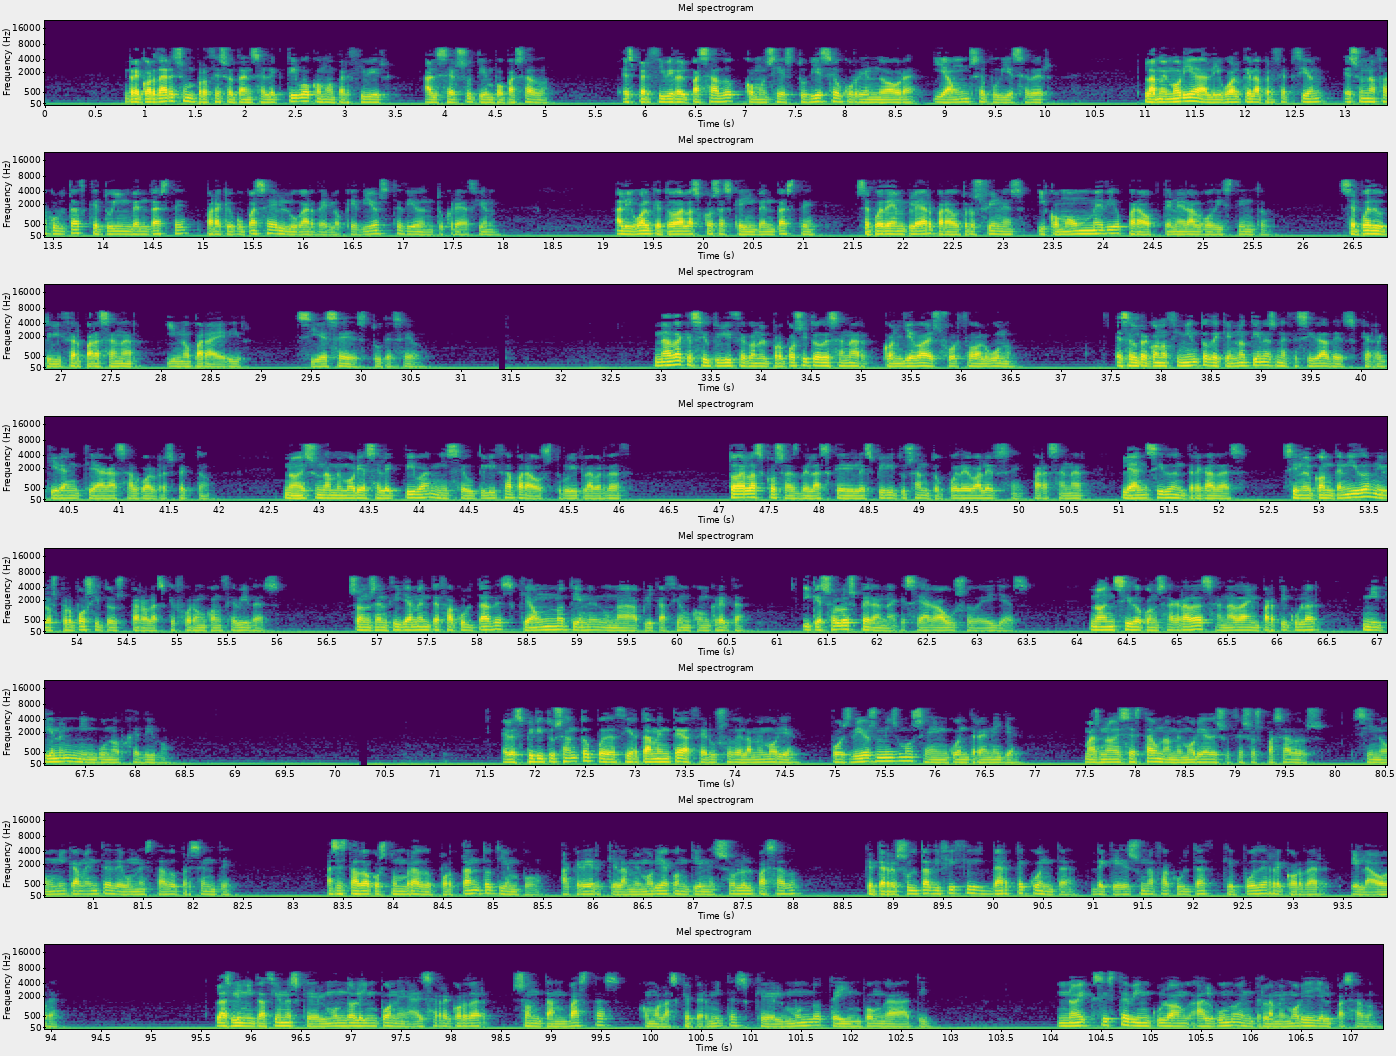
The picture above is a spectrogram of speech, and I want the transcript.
Recordar es un proceso tan selectivo como percibir, al ser su tiempo pasado. Es percibir el pasado como si estuviese ocurriendo ahora y aún se pudiese ver. La memoria, al igual que la percepción, es una facultad que tú inventaste para que ocupase el lugar de lo que Dios te dio en tu creación. Al igual que todas las cosas que inventaste, se puede emplear para otros fines y como un medio para obtener algo distinto. Se puede utilizar para sanar y no para herir, si ese es tu deseo. Nada que se utilice con el propósito de sanar conlleva esfuerzo alguno, es el reconocimiento de que no tienes necesidades que requieran que hagas algo al respecto. No es una memoria selectiva ni se utiliza para obstruir la verdad. Todas las cosas de las que el Espíritu Santo puede valerse para sanar le han sido entregadas, sin el contenido ni los propósitos para las que fueron concebidas. Son sencillamente facultades que aún no tienen una aplicación concreta y que sólo esperan a que se haga uso de ellas. No han sido consagradas a nada en particular ni tienen ningún objetivo. El Espíritu Santo puede ciertamente hacer uso de la memoria, pues Dios mismo se encuentra en ella, mas no es esta una memoria de sucesos pasados, sino únicamente de un estado presente. Has estado acostumbrado por tanto tiempo a creer que la memoria contiene sólo el pasado, que te resulta difícil darte cuenta de que es una facultad que puede recordar el ahora las limitaciones que el mundo le impone a ese recordar son tan vastas como las que permites que el mundo te imponga a ti. No existe vínculo alguno entre la memoria y el pasado.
